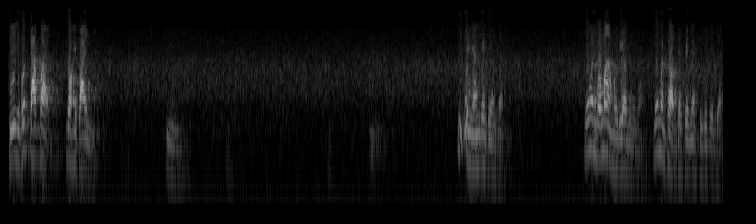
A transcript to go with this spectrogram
ปีที่ผมจับไว้บอกให้ไปนี่เป็นยังไงเจียงจัง เนื้อมันบ่มากมือเดียวนี่บ่เนื้อมันสอบจะเป็นอย่างสี่เดียว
